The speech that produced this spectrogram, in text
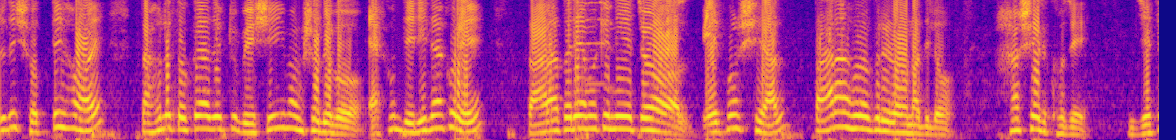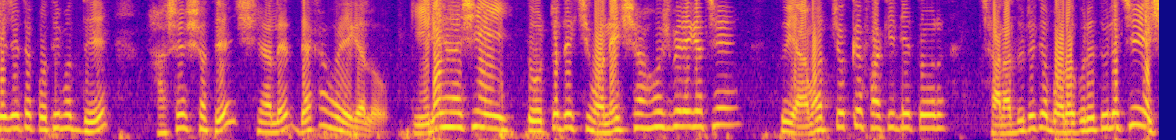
যদি সত্যি হয়, তাহলে তোকে আজ একটু বেশিই মাংস দেব। এখন দেরি না করে তাড়াতাড়ি আমাকে নিয়ে চল। এরপর শিয়াল তাড়াহুড়ো করে রওনা দিল হাঁসের খোঁজে। যেতে যেতে প্রতিমধ্যে হাঁসের সাথে শিয়ালের দেখা হয়ে গেল। কিরে হাসি, তোর তো দেখছি অনেক সাহস বেড়ে গেছে। তুই আমার চোখকে ফাঁকি দিয়ে তোর ছানা দুটোকে বড় করে তুলেছিস?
